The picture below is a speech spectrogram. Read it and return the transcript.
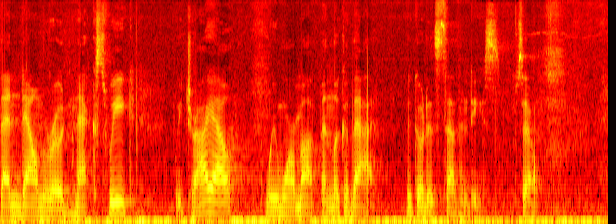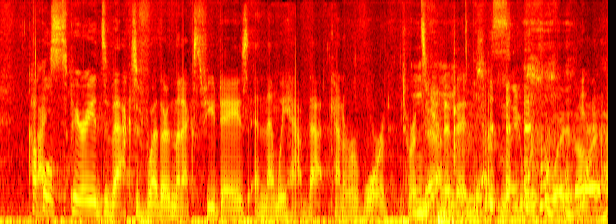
Then down the road next week, we dry out, we warm up, and look at that, we go to the 70s. So couple nice. periods of active weather in the next few days, and then we have that kind of reward towards the end of it. Certainly worth the wait. All right.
